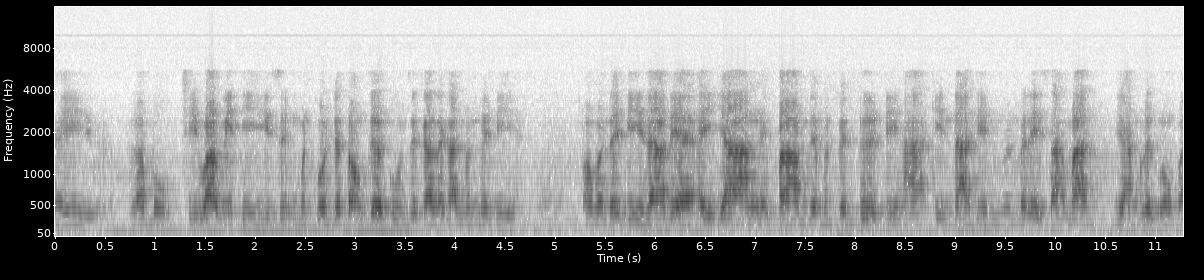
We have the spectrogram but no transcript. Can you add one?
ไอระบบชีววิถี ซึ่งมันควรจะต้องเกื้อกูลซึ่งกันและกันมันไม่มีพอมันได้มีแล้วเนี่ยไอ้ยางไอ้ปาล์มเนี่ยมันเป็นพืชที่หากินหน้าดิน มันไม่ได้สามารถอย่างลึกลงไป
